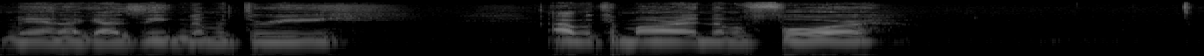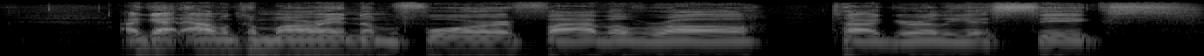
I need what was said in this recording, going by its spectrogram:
man, I got Zeke number three, Alvin Kamara at number four. I got Alvin Kamara at number four, five overall. Ty Gurley at six,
